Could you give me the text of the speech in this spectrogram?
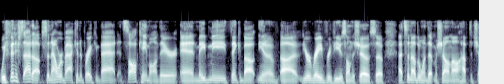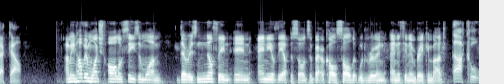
we finished that up, so now we're back into Breaking Bad. And Saul came on there and made me think about you know uh, your rave reviews on the show. So that's another one that Michelle and I'll have to check out. I mean, having watched all of season one, there is nothing in any of the episodes of Better Call Saul that would ruin anything in Breaking Bad Ah, cool.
